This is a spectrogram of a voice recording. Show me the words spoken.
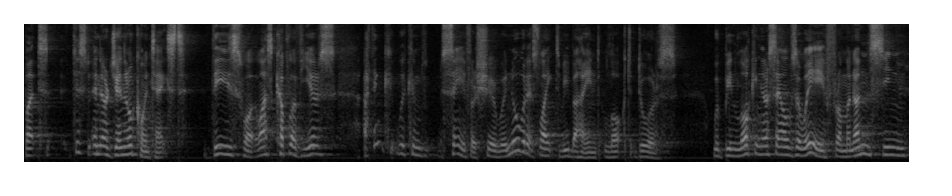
But just in our general context, these, what, the last couple of years, I think we can say for sure we know what it's like to be behind locked doors. We've been locking ourselves away from an unseen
